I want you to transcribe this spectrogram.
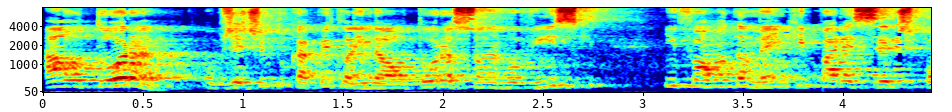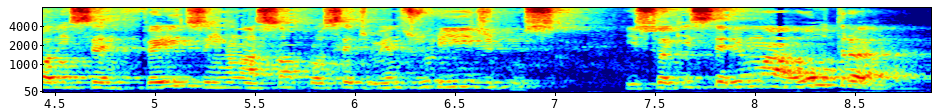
A autora, objetivo do capítulo ainda, a autora Sônia Rovinski, informa também que pareceres podem ser feitos em relação a procedimentos jurídicos. Isso aqui seria uma outra,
